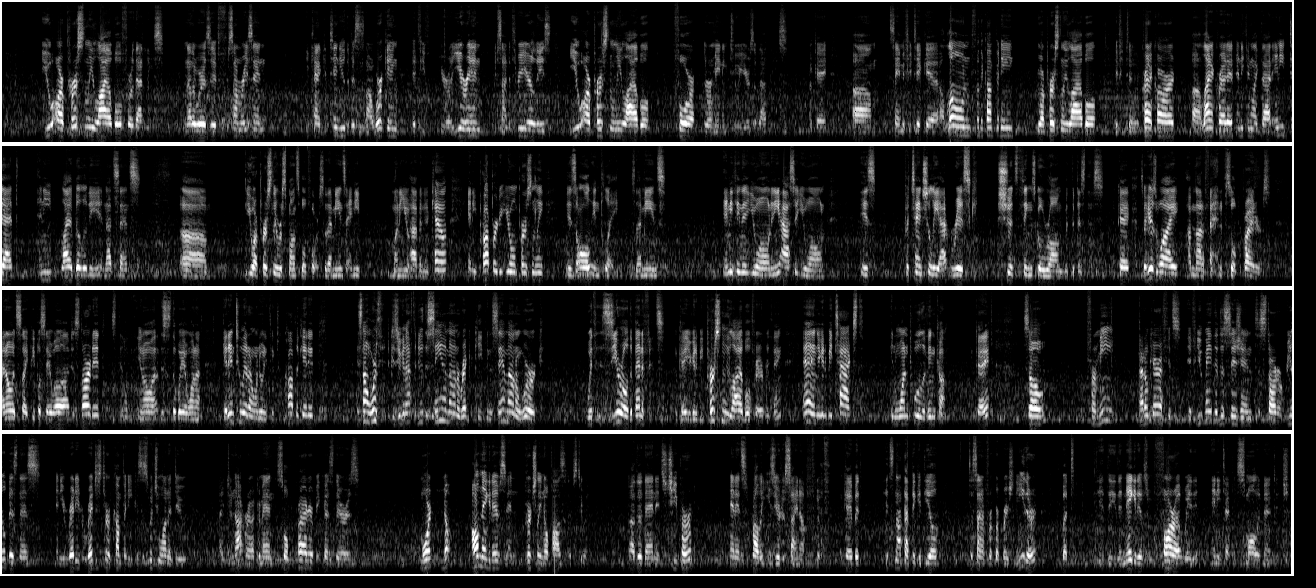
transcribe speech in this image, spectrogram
you are personally liable for that lease. In other words, if for some reason you can't continue, the business is not working, if you are a year in, you've signed a three year lease, you are personally liable for the remaining two years of that lease. Okay? Um, same if you take a, a, loan for the company, you are personally liable. If you take a credit card, uh, line of credit, anything like that, any debt, any liability in that sense, um, you are personally responsible for. So that means any money you have in an account, any property you own personally, is all in play. So that means anything that you own, any asset you own, is potentially at risk should things go wrong with the business. Okay, so here's why I'm not a fan of sole proprietors. I know it's like people say, well, I just started, still, you know, this is the way I want to get into it. I don't want to do anything too complicated. It's not worth it because you're going to have to do the same amount of record keeping, the same amount of work with zero of the benefits. Okay, you're going to be personally liable for everything and you're going to be taxed in one pool of income. Okay, so for me, I don't care if it's if you've made the decision to start a real business and you're ready to register a company because this is what you want to do. I do not recommend sole proprietor because there is more no all negatives and virtually no positives to it, other than it's cheaper and it's probably easier to sign up with. Okay, but it's not that big a deal to sign up for a corporation either. But the, the negatives far outweigh any type of small advantage.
